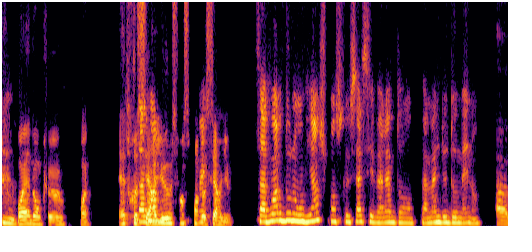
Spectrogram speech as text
mm. ouais, donc euh, ouais. être sérieux sans se prendre au sérieux. Savoir d'où l'on vient, je pense que ça, c'est valable dans pas mal de domaines. Hein. Ah,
